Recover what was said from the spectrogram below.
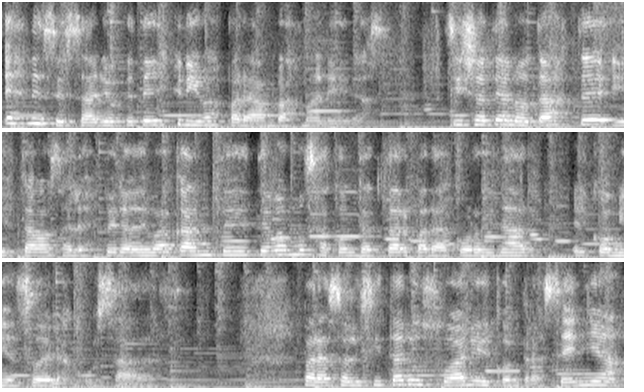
Es necesario que te inscribas para ambas maneras. Si ya te anotaste y estabas a la espera de vacante, te vamos a contactar para coordinar el comienzo de las cursadas. Para solicitar usuario y contraseña,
